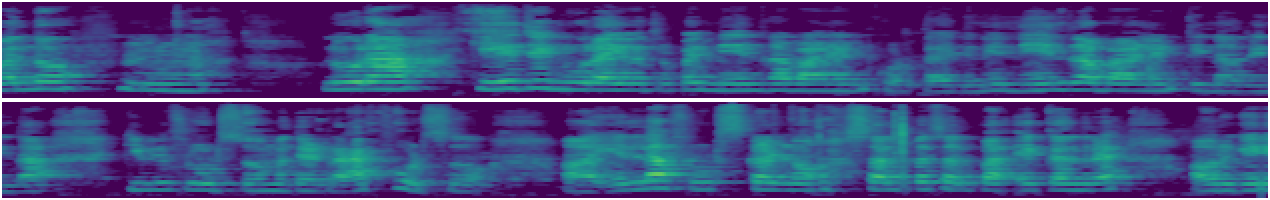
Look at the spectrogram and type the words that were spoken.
ಬಂದು ನೂರ ಕೆ ಜಿಗೆ ನೂರ ಐವತ್ತು ರೂಪಾಯಿ ನೇಂದ್ರ ಬಾಳೆಹಣ್ಣು ಕೊಡ್ತಾ ಇದ್ದೀನಿ. ನೇಂದ್ರ ಬಾಳೆಹಣ್ಣು ತಿನ್ನೋದ್ರಿಂದ ಕಿವಿ ಫ್ರೂಟ್ಸು ಮತ್ತು ಡ್ರ್ಯಾಕ್ ಫ್ರೂಟ್ಸು ಎಲ್ಲ ಫ್ರೂಟ್ಸ್ಗಳನ್ನೂ ಸ್ವಲ್ಪ ಸ್ವಲ್ಪ ಯಾಕಂದರೆ ಅವ್ರಿಗೆ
